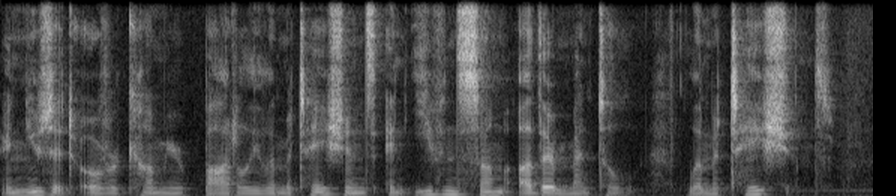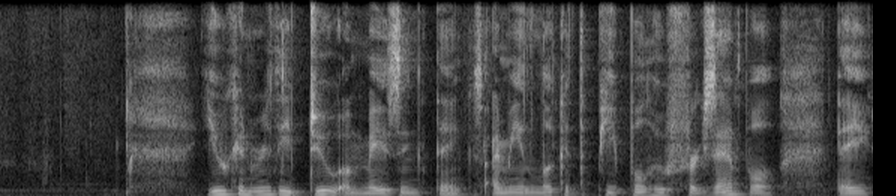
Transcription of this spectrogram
and use it to overcome your bodily limitations and even some other mental limitations, you can really do amazing things. I mean, look at the people who, for example, they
